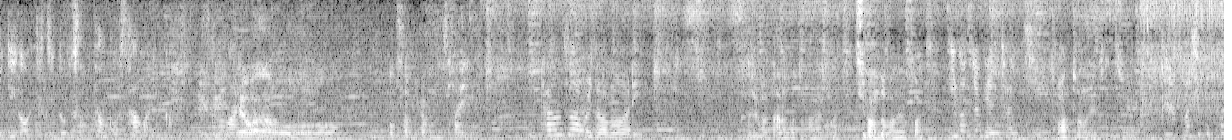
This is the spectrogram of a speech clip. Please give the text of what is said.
여기가 어디지? 녹사평 거기 사거리인가? 여기 사거리? 이태원하고 녹사평 사이. 탄수화물 덩어리. 하지만 다른 것도 많을 것 같아. 지방도 많을 것 같아. 이건 좀 괜찮지. 토마토는 괜찮지. 맛있겠다.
